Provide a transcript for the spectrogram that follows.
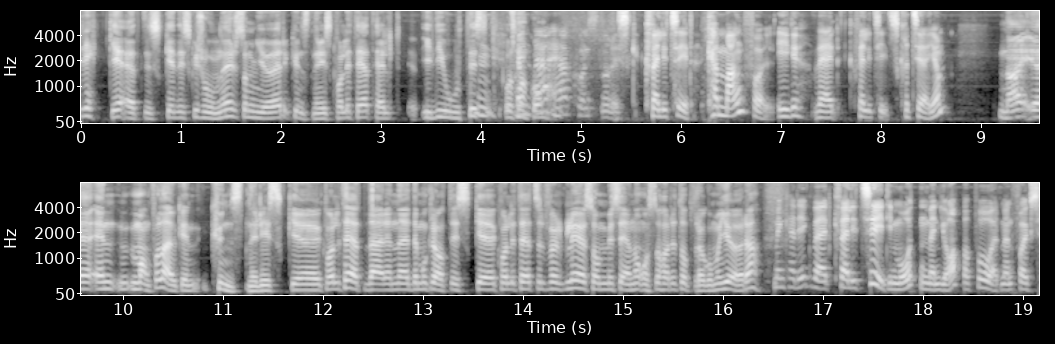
rekke etiske diskusjoner som gjør kunstnerisk kvalitet helt idiotisk mm. å snakke om. Men hva er kunstnerisk kvalitet? Kan mangfold ikke være et kvalitetskriterium? Nei, eh, en, mangfold er jo ikke en kunstnerisk eh, kvalitet. Det er en eh, demokratisk kvalitet, selvfølgelig, som museene også har et oppdrag om å gjøre. Men kan det ikke være et kvalitet i måten man jobber på, at man f.eks.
